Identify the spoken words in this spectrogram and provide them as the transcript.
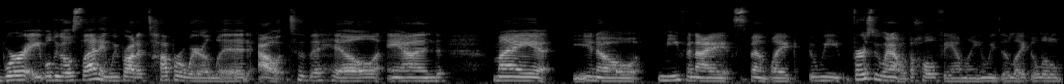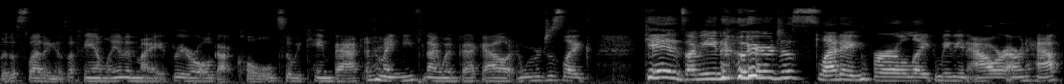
were able to go sledding. We brought a Tupperware lid out to the hill, and my you know, Neef and I spent like we first we went out with the whole family and we did like a little bit of sledding as a family, and then my three year old got cold, so we came back, and then my Neef and I went back out, and we were just like kids. I mean, we were just sledding for like maybe an hour, hour and a half.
